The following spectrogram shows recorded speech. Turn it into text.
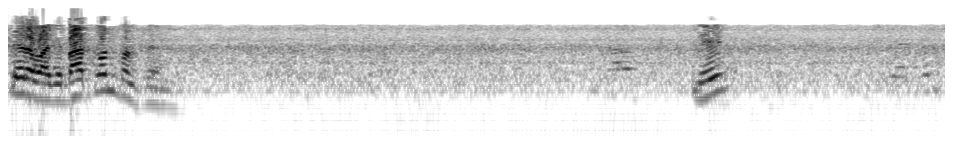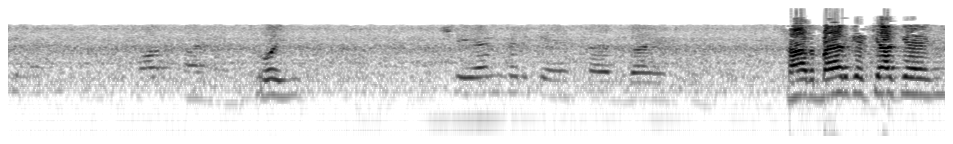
تیرا واجبات کون کون سے ہیں؟ جی وہی۔ سات باہر کے کیا کیا ہے جی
